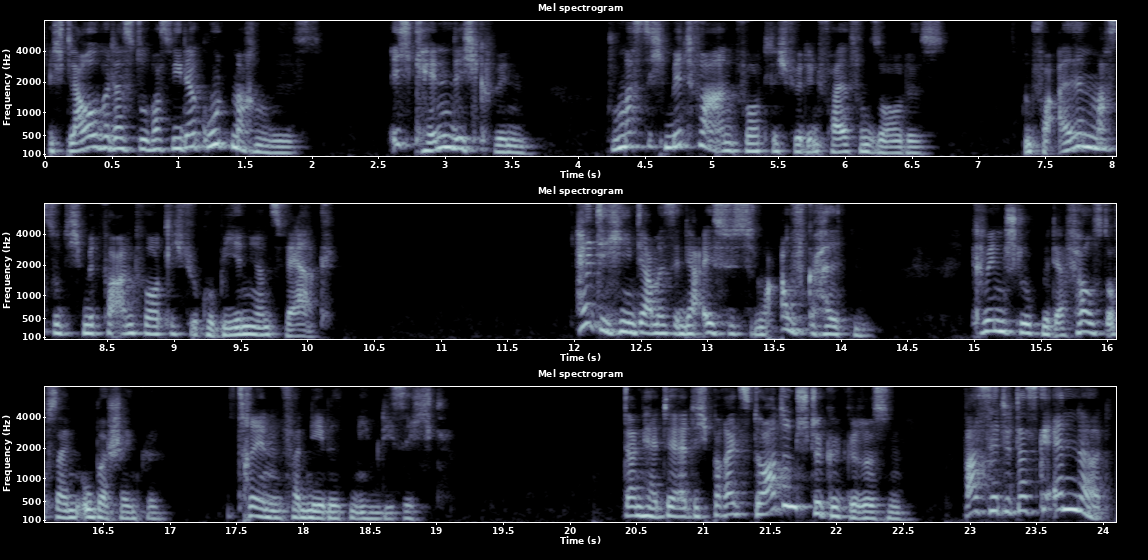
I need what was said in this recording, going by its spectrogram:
Ich glaube, dass du was wieder gut machen willst. Ich kenne dich, Quinn. Du machst dich mitverantwortlich für den Fall von Sordis. Und vor allem machst du dich mitverantwortlich für Kobenians Werk. Hätte ich ihn damals in der Eiswüste nur aufgehalten. Quinn schlug mit der Faust auf seinen Oberschenkel. Tränen vernebelten ihm die Sicht. Dann hätte er dich bereits dort in Stücke gerissen. Was hätte das geändert?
